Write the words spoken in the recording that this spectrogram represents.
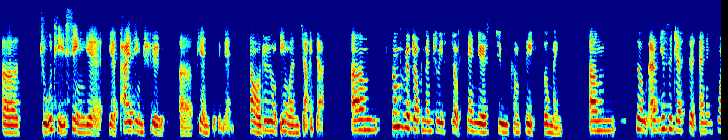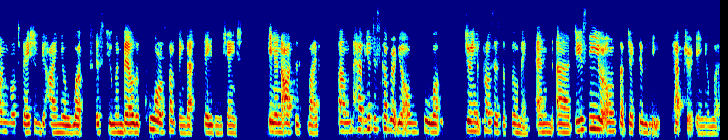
呃主体性也也拍进去呃片子里面？那我就用英文讲一下。Um, some of your documentaries took 10 years to complete filming. Um, so as you suggested, an important motivation behind your works is to unveil the core of something that stays unchanged in an artist's life um, have you discovered your own pool during the process of filming? And uh, do you see your own subjectivity captured in your work?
